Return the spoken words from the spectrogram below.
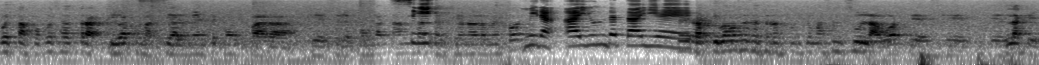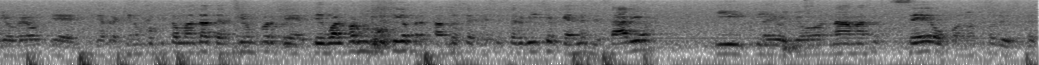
pues tampoco es atractiva comercialmente como para que se le ponga tanta atención a lo mejor. Mira, hay un detalle... Pero aquí vamos a centrar un poquito más en su labor, que, que, es la que yo veo que, que, requiere un poquito más de atención porque de igual forma usted sigue prestando ese, ese servicio que es necesario y le digo, yo nada más sé o conozco de usted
